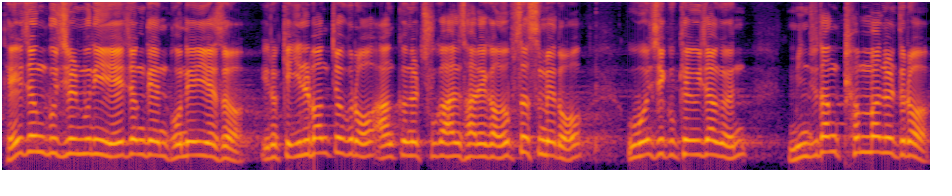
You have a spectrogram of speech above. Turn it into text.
대정부 질문이 예정된 본회의에서 이렇게 일방적으로 안건을 추가한 사례가 없었음에도 우원식 국회의장은 민주당 편만을 들어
